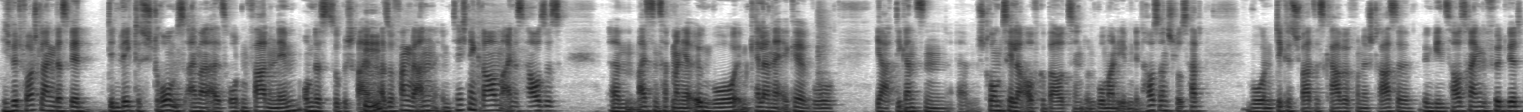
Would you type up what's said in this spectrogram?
Ich würde vorschlagen, dass wir den Weg des Stroms einmal als roten Faden nehmen, um das zu beschreiben. Mhm. Also fangen wir an im Technikraum eines Hauses. Ähm, meistens hat man ja irgendwo im Keller eine Ecke, wo ja die ganzen ähm, Stromzähler aufgebaut sind und wo man eben den Hausanschluss hat, wo ein dickes schwarzes Kabel von der Straße irgendwie ins Haus reingeführt wird.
